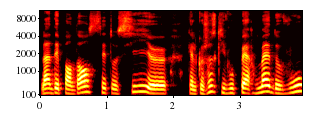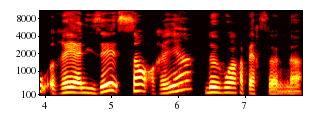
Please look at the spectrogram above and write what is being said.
l'indépendance c'est aussi euh, quelque chose qui vous permet de vous réaliser sans rien devoir à personne.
